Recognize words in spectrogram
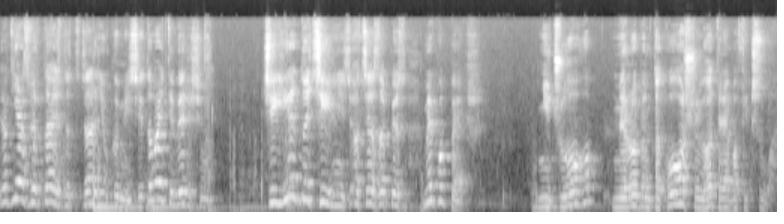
От я звертаюся до членів комісії. Давайте вирішимо, чи є доцільність оце записувати. Ми, по-перше, нічого не робимо такого, що його треба фіксувати.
